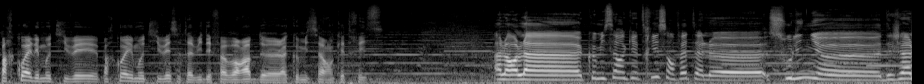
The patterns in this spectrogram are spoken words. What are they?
Par quoi, elle est motivée, par quoi est motivé cet avis défavorable de la commissaire enquêtrice? Alors la commissaire enquêtrice, en fait, elle euh, souligne euh, déjà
